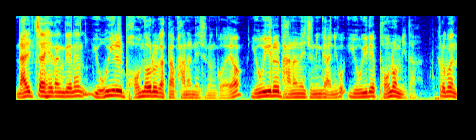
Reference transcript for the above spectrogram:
날짜에 해당되는 요일 번호를 갖다 반환해 주는 거예요. 요일을 반환해 주는 게 아니고 요일의 번호입니다. 그러면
